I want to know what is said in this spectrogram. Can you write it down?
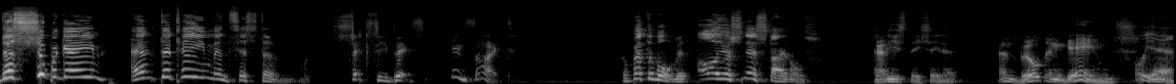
the Super Game Entertainment System. 60 bits inside. Compatible with all your SNES titles. At And- least they say that. And built-in games. Oh yeah,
